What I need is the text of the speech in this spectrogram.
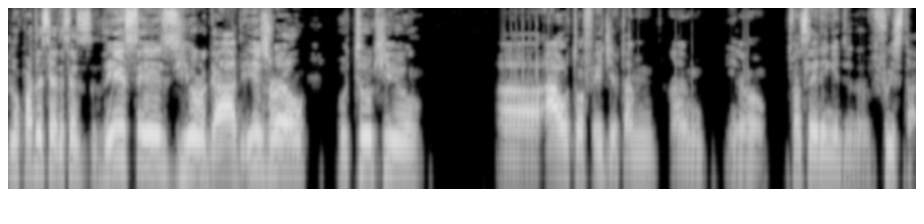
look what they said. It says, This is your God, Israel, who took you uh, out of Egypt. I'm, I'm, you know, translating it in freestyle.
